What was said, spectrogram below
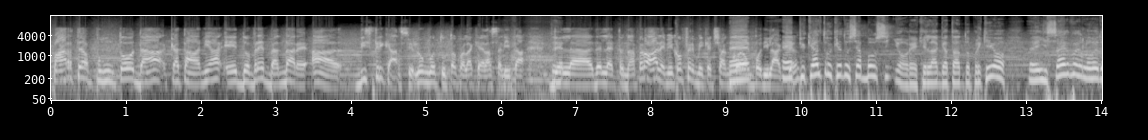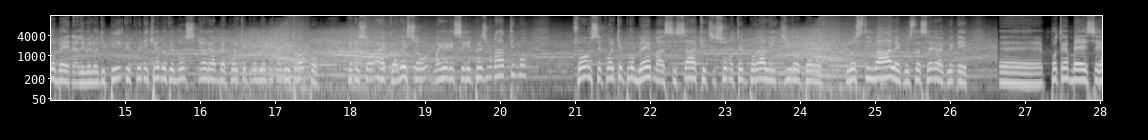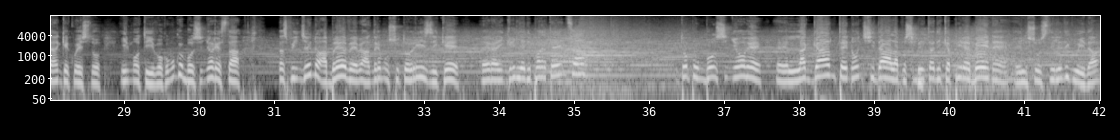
parte appunto da Catania e dovrebbe andare a districarsi lungo tutta quella che è la salita del, dell'Etna. Però Ale mi confermi che c'è ancora eh, un po' di lag? Eh, più che altro credo sia Bonsignore che lagga tanto perché io eh, il server lo vedo bene a livello di ping quindi credo che Bonsignore abbia qualche problemino di troppo. Che ne so, ecco adesso magari si è ripreso un attimo forse qualche problema, si sa che ci sono temporali in giro per lo stivale questa sera, quindi eh, potrebbe essere anche questo il motivo. Comunque Bonsignore sta, sta spingendo, a breve andremo su Torrisi che era in griglia di partenza. Purtroppo un buon signore eh, laggante non ci dà la possibilità di capire bene il suo stile di guida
